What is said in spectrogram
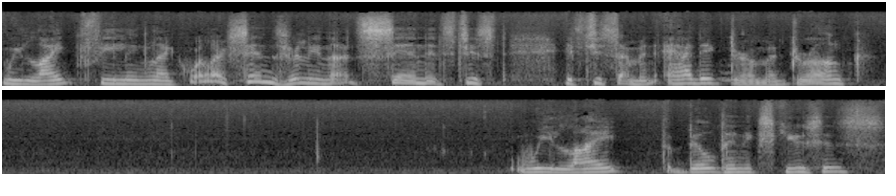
We like feeling like, well, our sin's really not sin. It's just, it's just I'm an addict or I'm a drunk. We like the built-in excuses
